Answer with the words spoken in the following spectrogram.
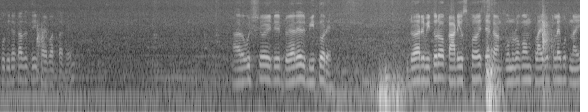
প্রতিটা কাজেতেই ফাইবার থাকে। আর অবশ্যই এটি ড্রয়ারের ভিতরে। ড্রয়ারের ভিতরেও কাঠ ইউজ করা হয়েছে, কারণ কোনো রকম প্লাইউড ট্লাইউড নাই,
